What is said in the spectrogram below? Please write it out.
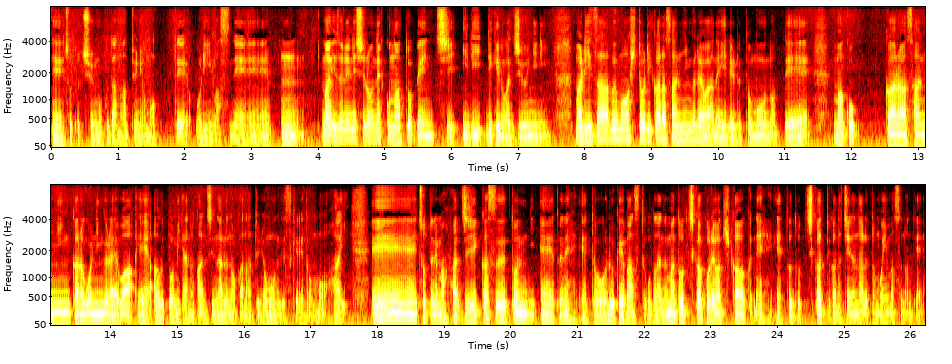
えーちょっと注目だなというふうに思っておりますねうんまあ、いずれにしろね、この後ベンチ入りできるのが12人。まあ、リザーブも1人から3人ぐらいはね、入れると思うので、まあ、こっから3人から5人ぐらいは、えーアウトみたいな感じになるのかなというふうに思うんですけれども、はい。えーちょっとね、まあ、ファジーカスと、えっ、とね、えっ、と、ルーク・エヴァンスってことなんで、まあ、どっちかこれは幾何学ね、えっ、と、どっちかっていう形にはなると思いますので、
